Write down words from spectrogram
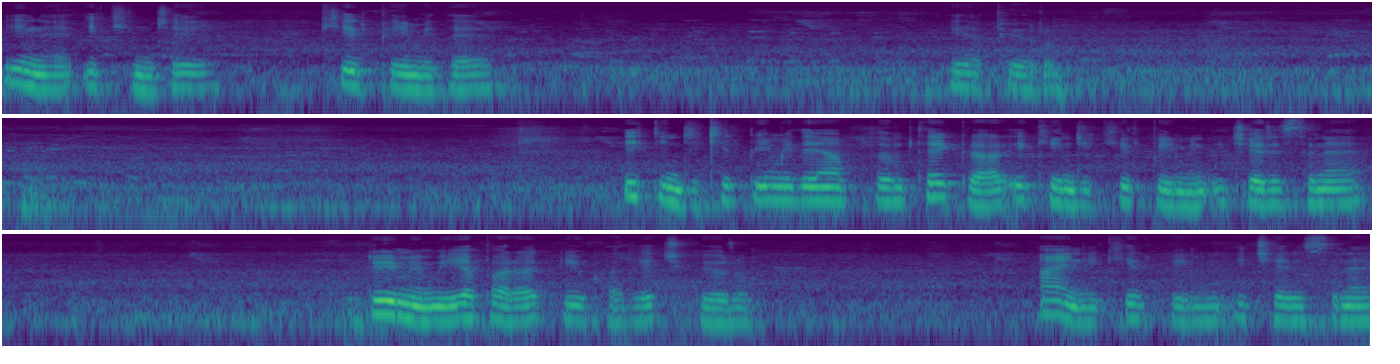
yine ikinci kirpiğimi de yapıyorum. İkinci kirpiğimi de yaptım. Tekrar ikinci kirpiğimin içerisine düğümümü yaparak yukarıya çıkıyorum. Aynı kirpiğimin içerisine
